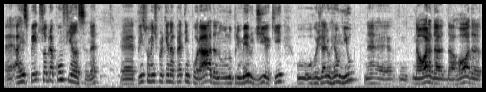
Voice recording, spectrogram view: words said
é, a respeito sobre a confiança, né? É, principalmente porque na pré-temporada, no, no, primeiro dia aqui, o, o, Rogério reuniu, né, na hora da, da roda,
